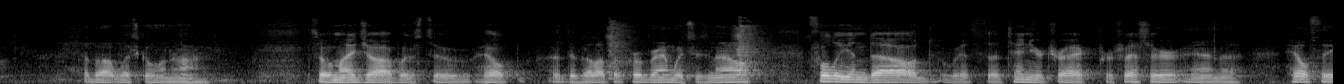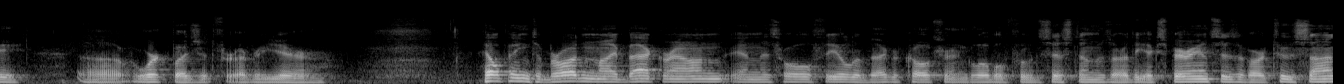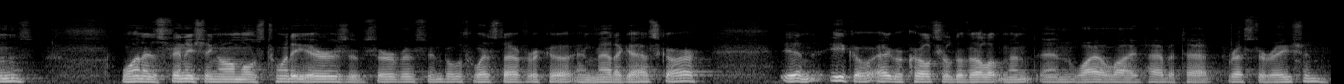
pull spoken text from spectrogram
about what's going on. So my job was to help uh, develop a program which is now fully endowed with a tenure track professor and a healthy uh, work budget for every year. Helping to broaden my background in this whole field of agriculture and global food systems are the experiences of our two sons. One is finishing almost 20 years of service in both West Africa and Madagascar in eco-agricultural development and wildlife habitat restoration.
